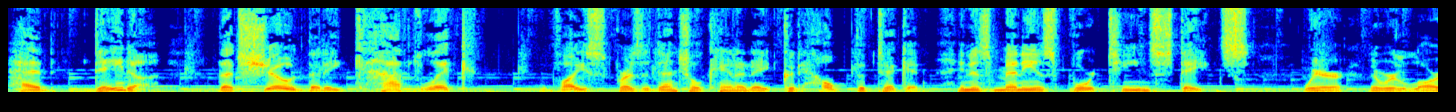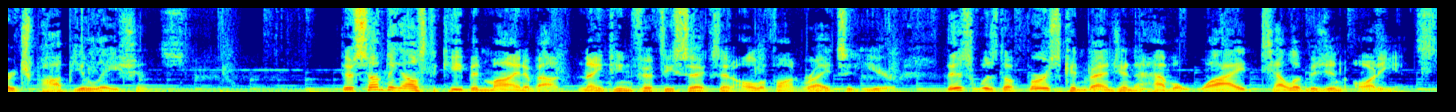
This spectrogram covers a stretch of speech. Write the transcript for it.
had data that showed that a Catholic vice presidential candidate could help the ticket in as many as 14 states where there were large populations. There's something else to keep in mind about 1956, and Oliphant writes it here. This was the first convention to have a wide television audience.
